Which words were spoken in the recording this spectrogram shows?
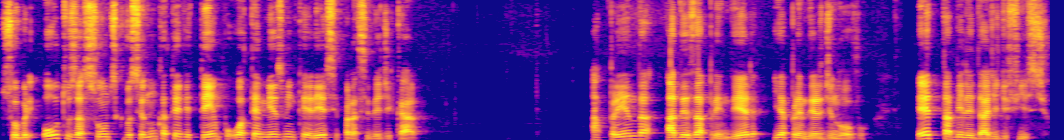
sobre outros assuntos que você nunca teve tempo ou até mesmo interesse para se dedicar. Aprenda a desaprender e aprender de novo. Etabilidade difícil,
